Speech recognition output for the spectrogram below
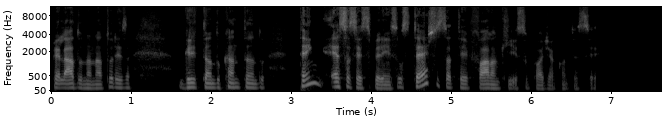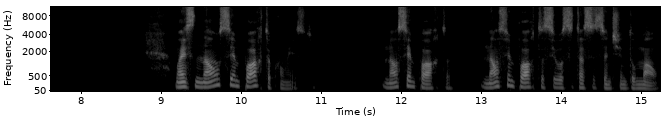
pelado na natureza, gritando, cantando. Tem essas experiências. Os testes até falam que isso pode acontecer. Mas não se importa com isso. Não se importa. Não se importa se você está se sentindo mal.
